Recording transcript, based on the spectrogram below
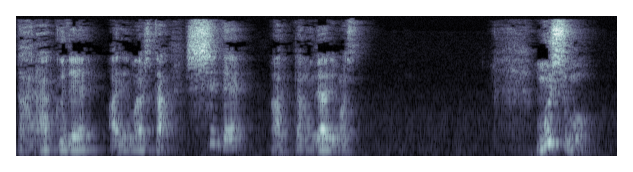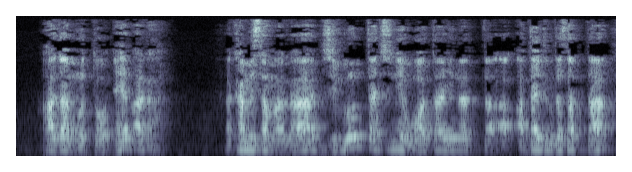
堕落でありました。死であったのであります。もしも、アダムとエヴァが、神様が自分たちにお与えになった、与えてくださった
